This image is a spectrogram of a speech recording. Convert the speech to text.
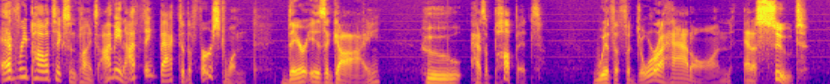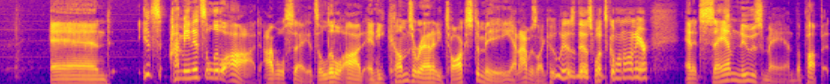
every Politics and Pints. I mean, I think back to the first one. There is a guy who has a puppet with a fedora hat on and a suit, and it's I mean it's a little odd, I will say. It's a little odd and he comes around and he talks to me and I was like, "Who is this? What's going on here?" And it's Sam Newsman, the puppet.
